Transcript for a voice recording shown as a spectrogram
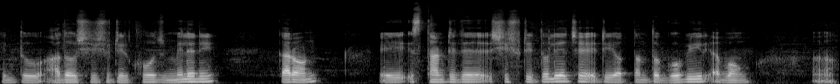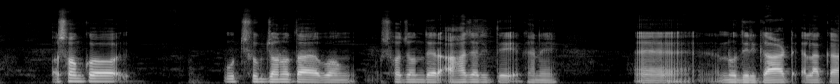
কিন্তু আদৌ শিশুটির খোঁজ মেলেনি। কারণ এই স্থানটিতে শিশুটি তলিয়েছে, এটি অত্যন্ত গভীর এবং অসংখ্য উৎসুক জনতা এবং স্বজনদের আহাজারিতে এখানে নদীর ঘাট, এলাকা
